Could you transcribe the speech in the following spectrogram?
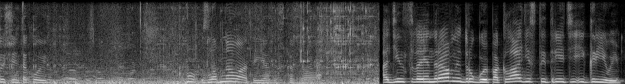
Очень такой, ну, злобноватый, я бы сказала. Один своенравный, другой покладистый, третий игривый.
